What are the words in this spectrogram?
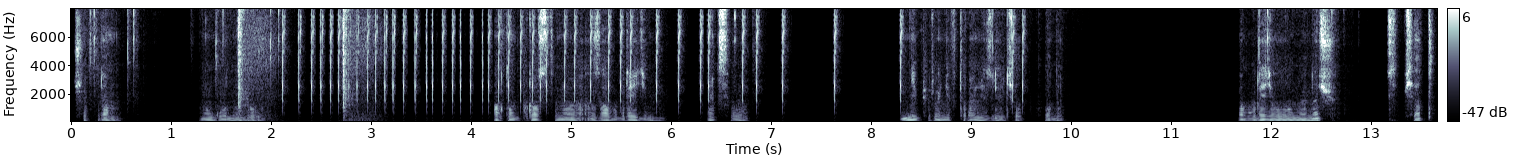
Что прям угодно было. А потом просто мы заапгрейдим Аксолот. Ни первый, ни второй не залетел, походу. Апгрейдим лунную ночь. 150.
